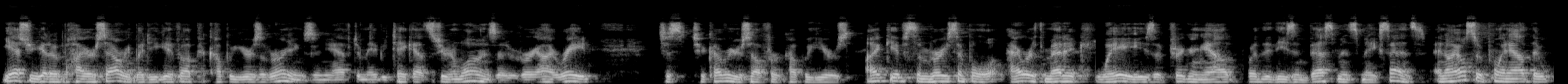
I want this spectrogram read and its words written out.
Yes, you get a higher salary, but you give up a couple years of earnings and you have to maybe take out student loans at a very high rate just to cover yourself for a couple years. I give some very simple arithmetic ways of figuring out whether these investments make sense. And I also point out that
